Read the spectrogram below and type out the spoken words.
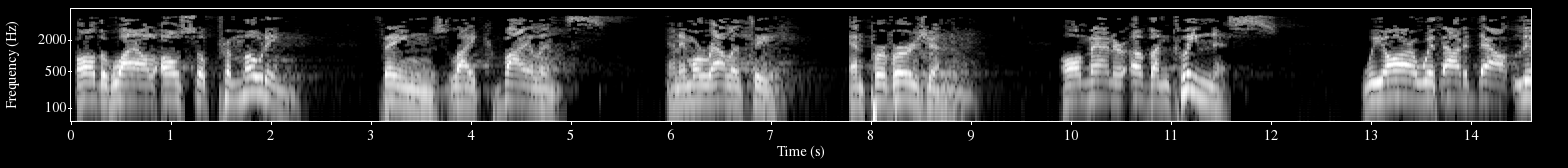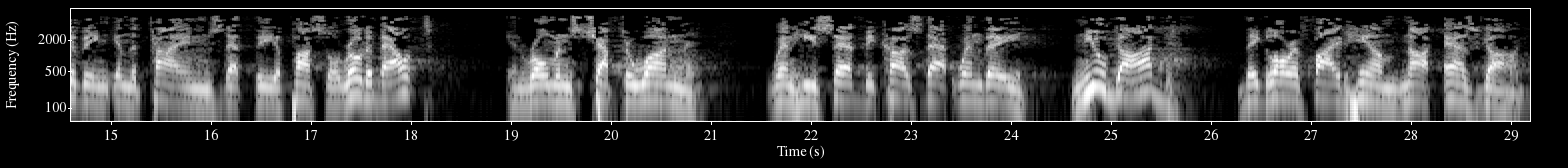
all the while also promoting things like violence and immorality and perversion, all manner of uncleanness we are without a doubt living in the times that the apostle wrote about in Romans chapter 1 when he said, because that when they knew God, they glorified him not as God.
